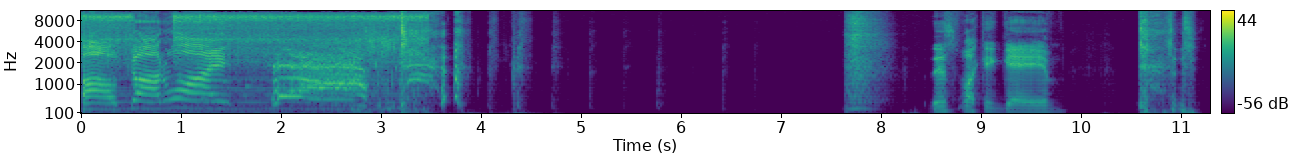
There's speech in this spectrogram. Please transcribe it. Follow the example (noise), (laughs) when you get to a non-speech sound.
Oh God, why? (laughs) this fucking game. (laughs)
